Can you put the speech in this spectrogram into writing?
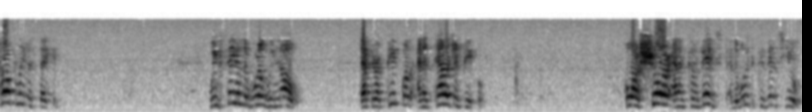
totally mistaken. We've seen in the world, we know, that there are people, and intelligent people, who are sure and convinced, and they're willing to convince you,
